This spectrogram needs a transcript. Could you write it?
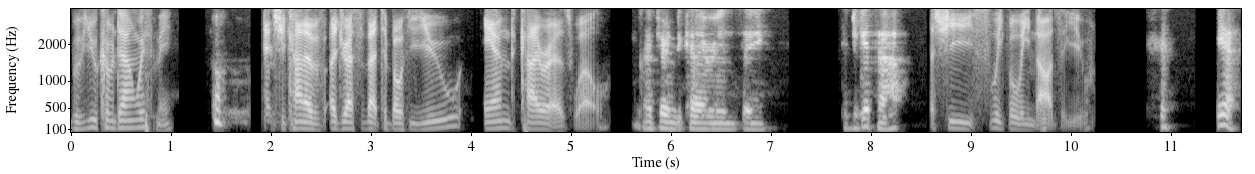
Will you come down with me? Oh. And she kind of addresses that to both you and Kyra as well. I turn to Kyra and say, Did you get that? She sleepily nods at you. Yeah.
